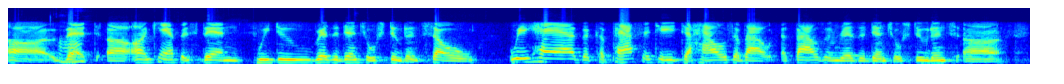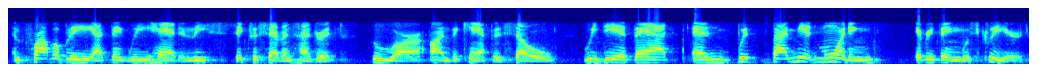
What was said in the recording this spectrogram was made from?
uh, uh-huh. that uh, on campus than we do residential students. So we have the capacity to house about a thousand residential students, uh, and probably I think we had at least six or seven hundred who are on the campus. So we did that, and with by mid morning, everything was cleared.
